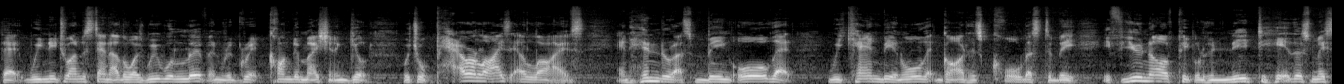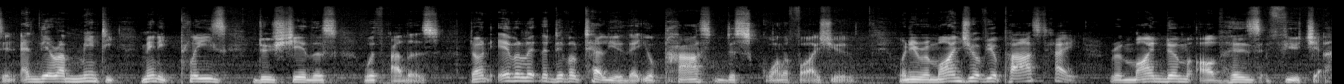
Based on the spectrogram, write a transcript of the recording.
that we need to understand. Otherwise, we will live in regret, condemnation, and guilt, which will paralyze our lives and hinder us being all that we can be and all that God has called us to be. If you know of people who need to hear this message, and there are many, many, please do share this with others. Don't ever let the devil tell you that your past disqualifies you. When he reminds you of your past, hey, remind him of his future.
